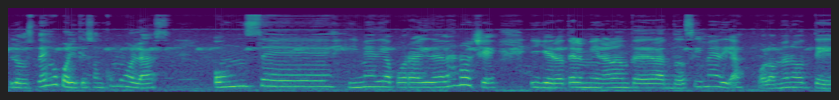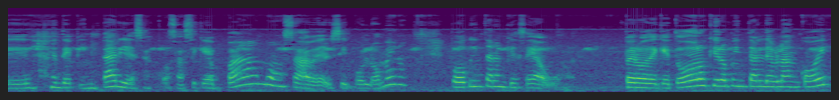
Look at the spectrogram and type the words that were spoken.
los dejo porque son como las once y media por ahí de la noche y quiero terminar antes de las dos y media, por lo menos de, de, pintar y esas cosas. Así que vamos a ver si por lo menos puedo pintar aunque sea uno. Pero de que todos los quiero pintar de blanco hoy,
